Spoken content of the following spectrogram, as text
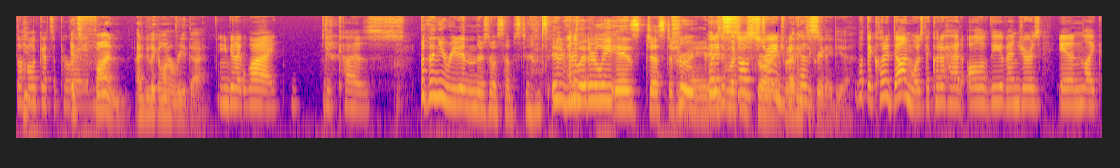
The Hulk gets a parade. it's fun. I'd be like, I want to read that. and you'd be like, why? Because. But then you read it and there's no substance. It literally is just a True. parade. But isn't it's much so of a story, strange but I think it's a because- great idea. what they could have done was they could have had all of the Avengers in like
